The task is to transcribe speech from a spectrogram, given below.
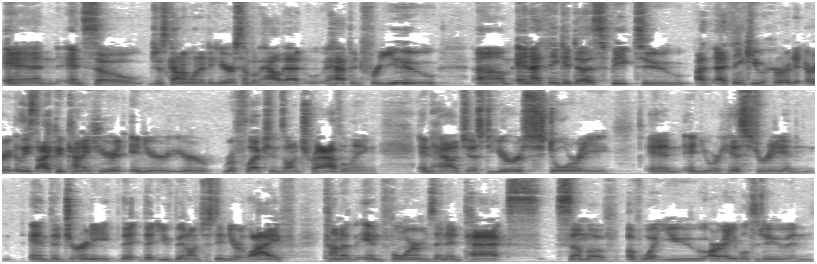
and and so just kind of wanted to hear some of how that happened for you um, and I think it does speak to. I, I, think you heard it, or at least I could kind of hear it in your your reflections on traveling, and how just your story and and your history and and the journey that that you've been on just in your life kind of informs and impacts some of of what you are able to do in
